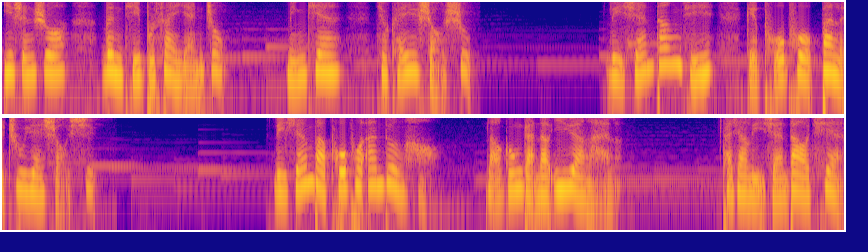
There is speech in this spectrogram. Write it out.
医生说问题不算严重，明天就可以手术。李璇当即给婆婆办了住院手续。李璇把婆婆安顿好，老公赶到医院来了，他向李璇道歉，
